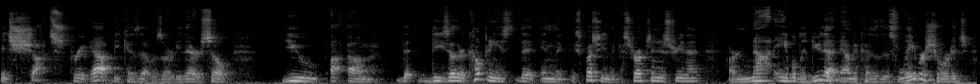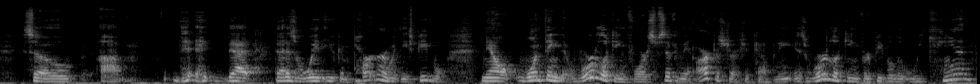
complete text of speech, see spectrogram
it shot straight up because that was already there. So you uh, um, th- these other companies that in the especially in the construction industry that are not able to do that now because of this labor shortage so um, that that is a way that you can partner with these people now one thing that we're looking for specifically in our construction company is we're looking for people that we can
